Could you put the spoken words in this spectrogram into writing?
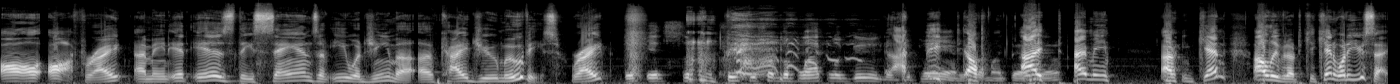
all off, right? I mean, it is the sands of Iwo Jima of kaiju movies, right? It, it's the creature from the Black Lagoon of Japan, or Oh, something like that. I, you know? I mean, I mean, Ken, I'll leave it up to Ken. Ken, what do you say?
